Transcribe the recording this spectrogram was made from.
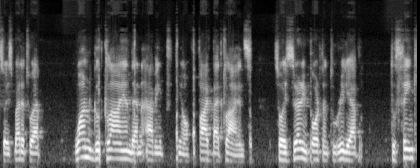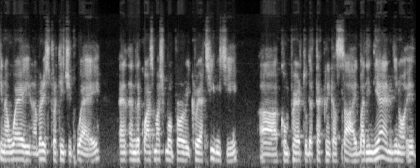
So it's better to have one good client than having you know five bad clients. So it's very important to really have to think in a way, in a very strategic way, and, and requires much more probably creativity uh, compared to the technical side. But in the end, you know, it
